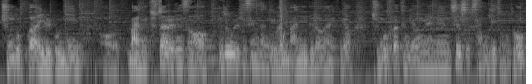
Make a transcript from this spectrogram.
중국과 일본이 어, 많이 투자를 해서 표준물질 생산 기관이 많이 늘어나 있고요. 중국 같은 경우에는 73개 정도,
